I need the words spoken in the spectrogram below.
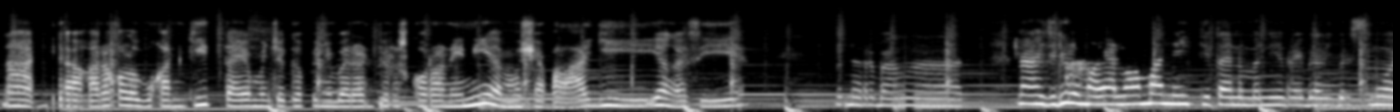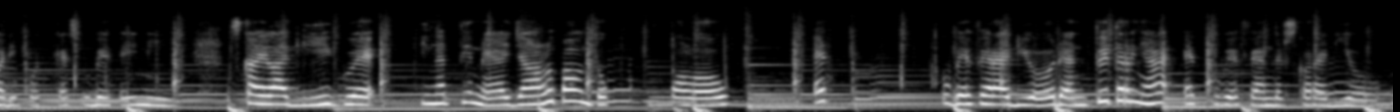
Nah, ya karena kalau bukan kita yang mencegah penyebaran virus corona ini ya mau siapa lagi, ya nggak sih? Bener banget. Nah, jadi lumayan lama nih kita nemenin Rebeli bersemua di podcast UBV ini. Sekali lagi, gue ingetin ya, jangan lupa untuk follow at UBV Radio dan Twitternya at UBV underscore Radio.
